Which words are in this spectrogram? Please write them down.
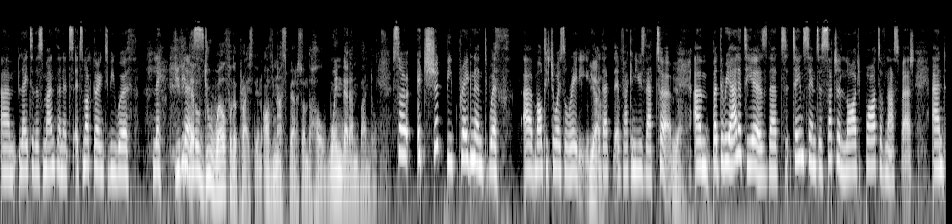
um, later this month, and it's it's not going to be worth. Le- do you think less. that'll do well for the price then of Naspers on the whole when that unbundles? So it should be pregnant with uh, MultiChoice already. Yeah. That if I can use that term. Yeah. Um, but the reality is that Tencent is such a large part of Naspers, and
